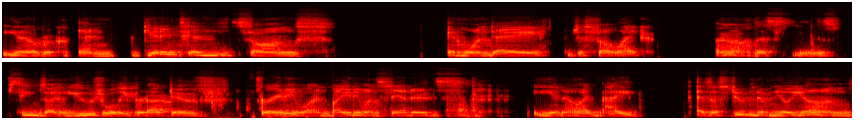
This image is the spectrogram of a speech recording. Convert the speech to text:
you know, rec- and getting ten songs in one day just felt like oh this this seems unusually productive for anyone by anyone's standards you know I, I as a student of neil young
